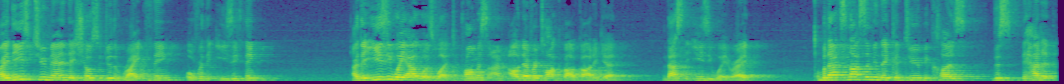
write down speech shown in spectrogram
All right, these two men, they chose to do the right thing over the easy thing. Right, the easy way out was what? To promise, I'll never talk about God again. That's the easy way, right? But that's not something they could do because this, they had an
